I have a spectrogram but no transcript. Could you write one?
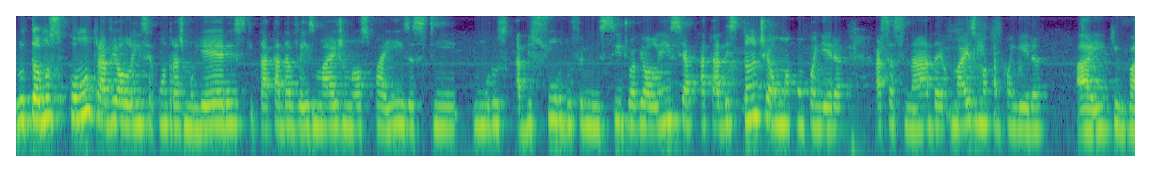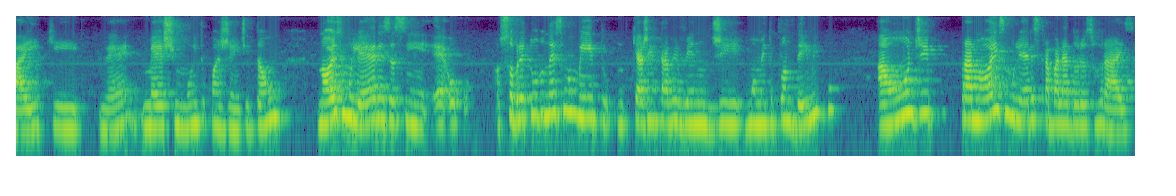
Lutamos contra a violência contra as mulheres, que está cada vez mais no nosso país, assim, números absurdos, o feminicídio, a violência, a cada instante é uma companheira assassinada, é mais uma companheira aí que vai, que né, mexe muito com a gente. Então, nós mulheres, assim, é, sobretudo nesse momento que a gente está vivendo de momento pandêmico, aonde para nós mulheres trabalhadoras rurais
